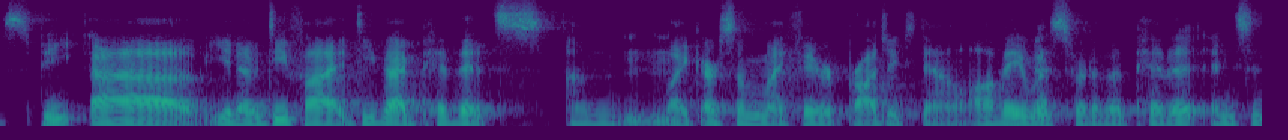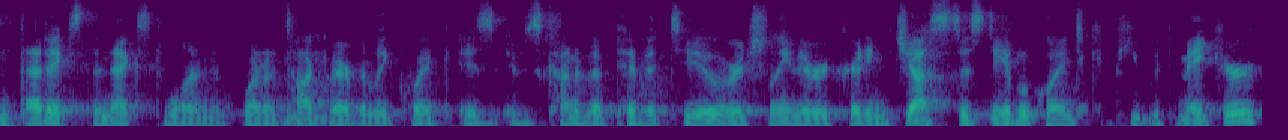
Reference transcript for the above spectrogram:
Speak, uh, you know, DeFi, DeFi pivots, um, mm-hmm. like are some of my favorite projects now. Aave was sort of a pivot, and Synthetix. the next one, I want to talk mm-hmm. about really quick, is it was kind of a pivot too. Originally, they were creating just a stablecoin to compete with Maker,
